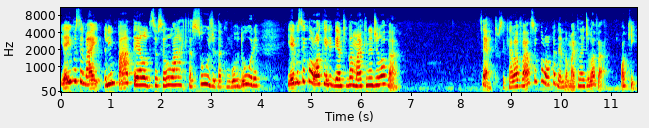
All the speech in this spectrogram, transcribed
E aí você vai limpar a tela do seu celular, que tá suja, tá com gordura, e aí você coloca ele dentro da máquina de lavar. Certo? Você quer lavar, você coloca dentro da máquina de lavar. Ok.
